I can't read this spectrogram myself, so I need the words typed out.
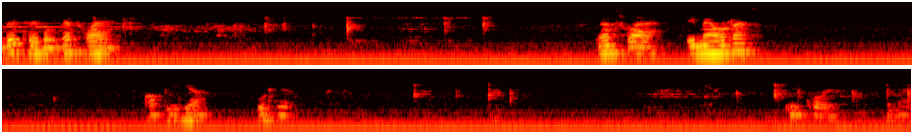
read table where that's where email address. Copy here. Put here. Equal email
